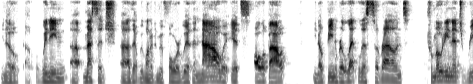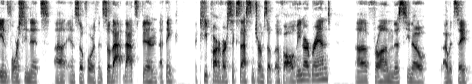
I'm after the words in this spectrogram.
you know, a winning uh, message uh, that we wanted to move forward with. And now it's all about, you know, being relentless around promoting it, reinforcing it, uh, and so forth. And so that that's been, I think, a key part of our success in terms of evolving our brand uh, from this, you know, I would say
